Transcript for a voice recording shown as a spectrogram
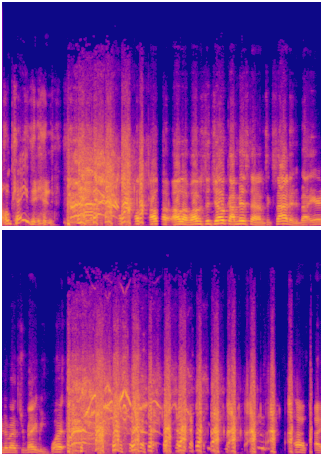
okay then." hold, on, hold on. What was the joke? I missed that. I was excited about hearing about your baby. What? I, I,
